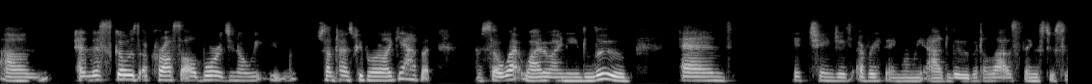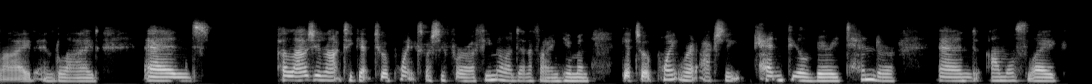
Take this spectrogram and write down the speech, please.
Um, and this goes across all boards. You know, we sometimes people are like, yeah, but I'm so wet. Why do I need lube? And it changes everything when we add lube. It allows things to slide and glide. And allows you not to get to a point, especially for a female identifying human, get to a point where it actually can feel very tender and almost like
